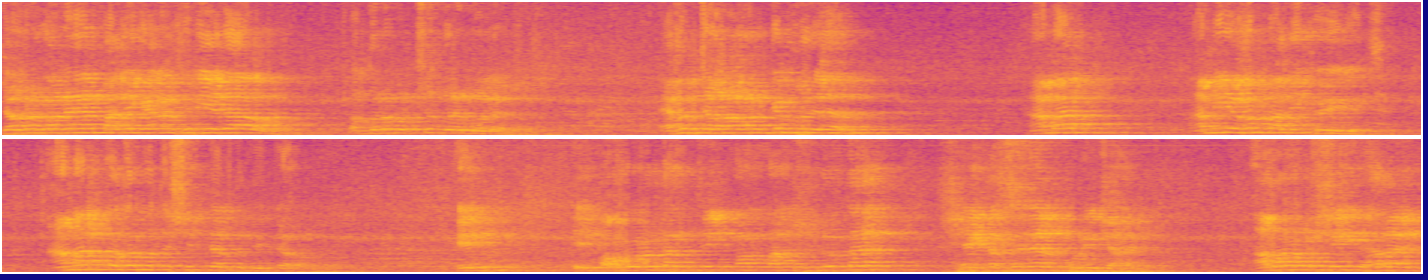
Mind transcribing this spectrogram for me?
জনগণের মালিকানা ফিরিয়ে দাও, সতেরো বছর ধরে বলে আসছি। এখন জনগণকে ভুলে দাও, আমার আমি এখন মালিক হয়ে গেছি। আমার কথা মতো সিদ্ধান্ত নিতে হবে। এই এই অগণতান্ত্রিক মন মানসিকতা শেখ হাসিনার পরিচয়। আবারও সেই ধারায়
